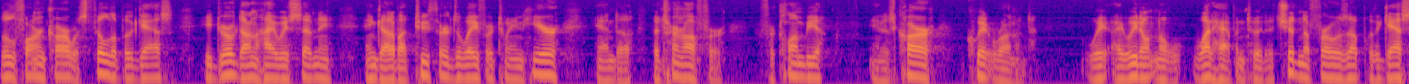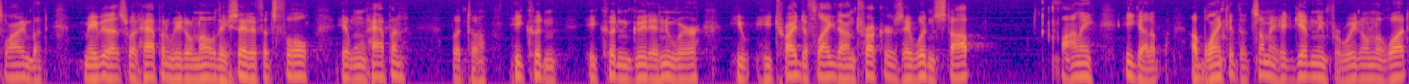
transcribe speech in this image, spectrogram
little foreign car was filled up with gas. He drove down Highway 70 and got about two thirds away between here and uh, the turnoff for, for Columbia, and his car quit running. We, I, we don't know what happened to it. It shouldn't have froze up with a gas line, but maybe that's what happened. We don't know. They said if it's full, it won't happen, but uh, he couldn't. He couldn't get anywhere. He he tried to flag down truckers. They wouldn't stop. Finally, he got a, a blanket that somebody had given him for we don't know what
